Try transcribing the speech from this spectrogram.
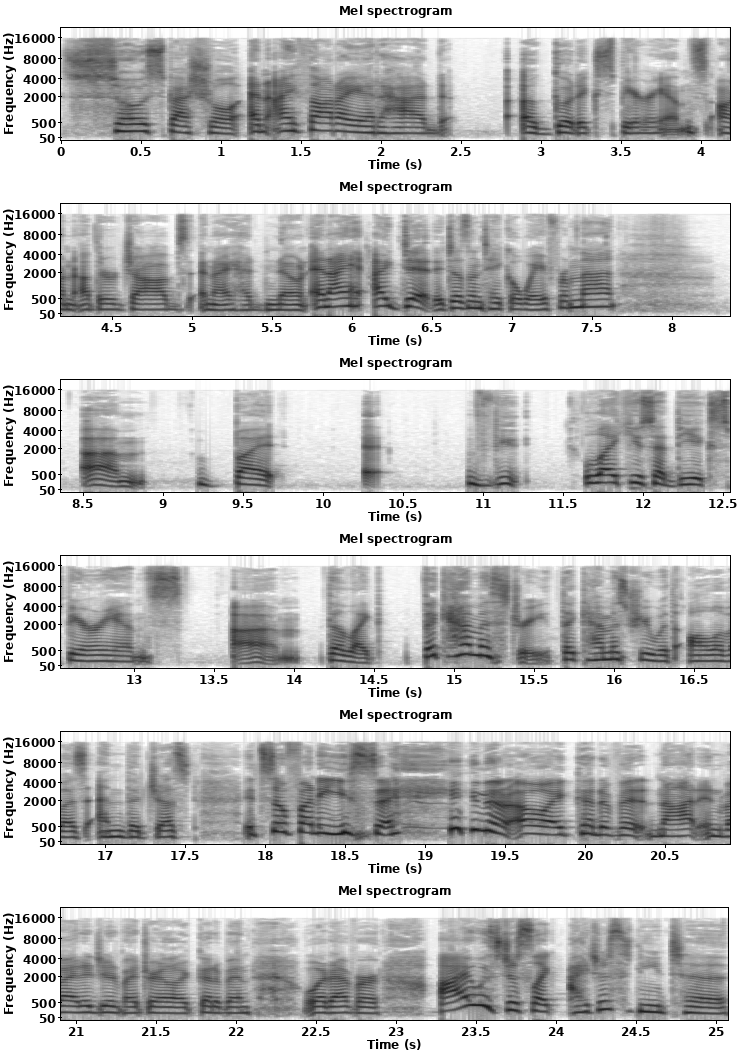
so special and i thought i had had a good experience on other jobs and i had known and i i did it doesn't take away from that. Um but uh, the like you said the experience um the like the chemistry the chemistry with all of us and the just it's so funny you say that oh i could have not invited you in my trailer it could have been whatever. I was just like i just need to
